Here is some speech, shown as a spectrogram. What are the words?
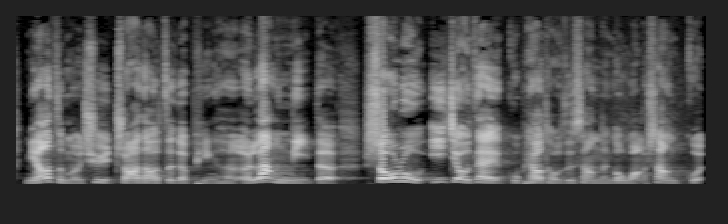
你要怎么去抓到这个平衡，而让你的收入依旧在股票投资上能够往上滚，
